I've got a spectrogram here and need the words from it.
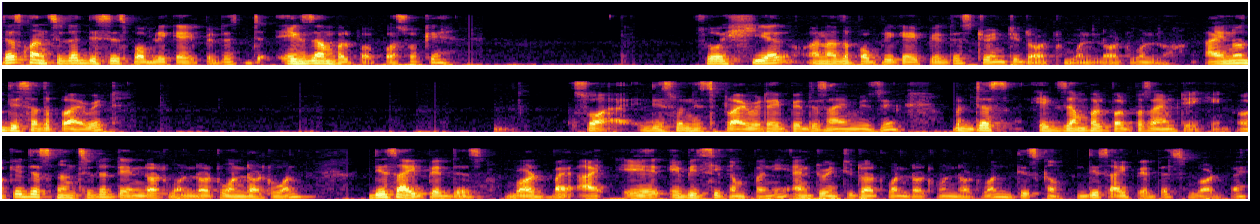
Just consider this is public IP address. Example purpose, okay? so here another public IP address 20.1.1 I know these are the private so this one is private IP address I am using but just example purpose I am taking okay just consider 10.1.1.1 this IP address brought by I, ABC company and 20.1.1.1 this this IP address brought by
